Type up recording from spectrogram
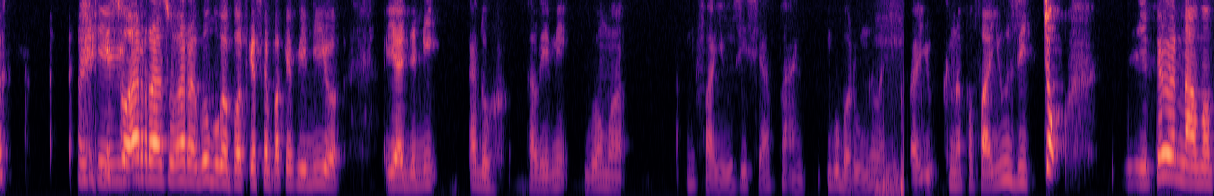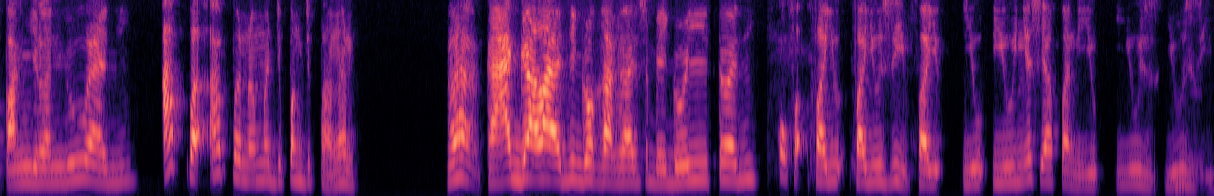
Oke. Ini suara, suara. Gue bukan podcast yang pakai video. Ya, jadi, aduh, kali ini gue mau ini Fayuzi siapa? Gue baru nge lagi Fayu. Kenapa Fayuzi? Cok. Itu nama panggilan gue nih. Apa apa nama Jepang-Jepangan? Wah, kagak lah anjing gue kagak sebego itu anjing. Kok Fa- Fayu Fayuzi? Fayu Yu, Yu-nya siapa nih? Yu, Yu, Yuzi.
